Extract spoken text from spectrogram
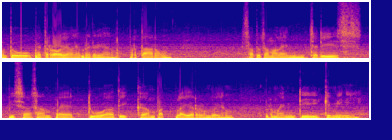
untuk Battle Royale ya brother ya, bertarung satu sama lain. Jadi bisa sampai 2, 3, 4 player untuk yang bermain di game ini.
